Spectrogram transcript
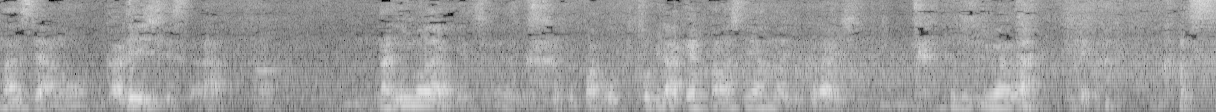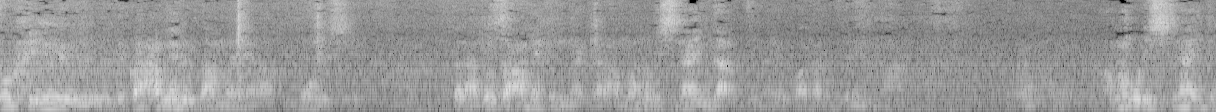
なんせあのガレージですから、何もないわけですよねバコッと扉開けっぱなしにやんないと暗いし、庭があってそういうでこれ雨降ると雨は漏るしただどうせ雨降んないから雨漏りしないんだっていうのがよく分かって、雨漏りしない時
